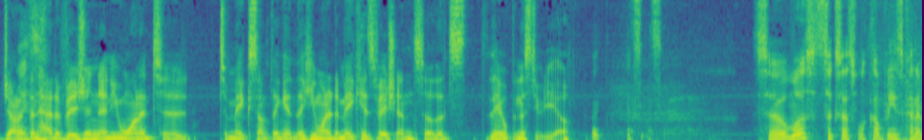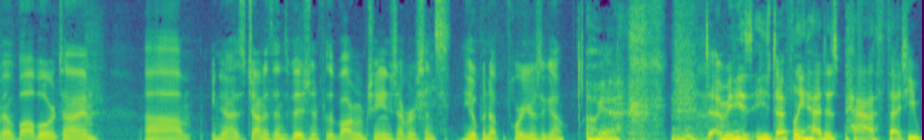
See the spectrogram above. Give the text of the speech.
Jonathan Nice. had a vision and he wanted to, to make something and he wanted to make his vision. So that's, they opened the studio. Excellent. So most successful companies kind of evolve over time. Um, you know, has Jonathan's vision for the ballroom changed ever since he opened up four years ago? Oh yeah, I mean he's he's definitely had his path that he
